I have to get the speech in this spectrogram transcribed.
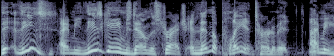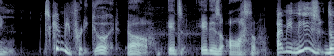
Th- These, I mean, these games down the stretch, and then the play-in tournament. I mean, it's going to be pretty good. Oh, it's it is awesome. I mean, these the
